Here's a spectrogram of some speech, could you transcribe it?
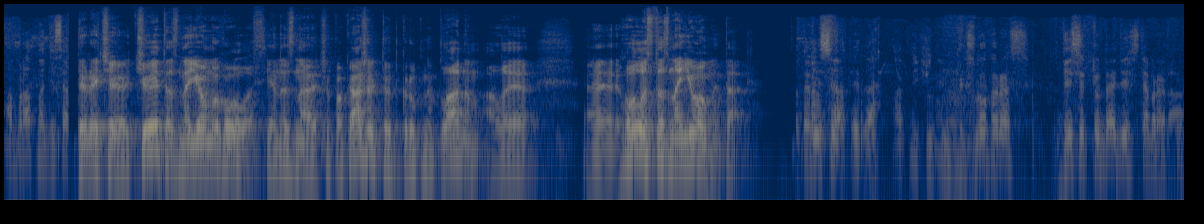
Обратно десятый. До речі, чуєте знайомий голос? Я не знаю, чи покажуть тут крупним планом, але е, голос то знайомий, так. Десятый, да. Отлично. Сколько раз? 10 туда, 10 обратно.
